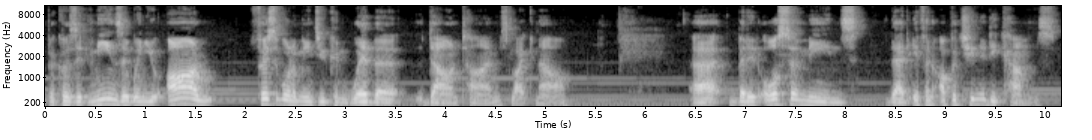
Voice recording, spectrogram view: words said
because it means that when you are first of all it means you can weather down times like now uh, but it also means that if an opportunity comes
